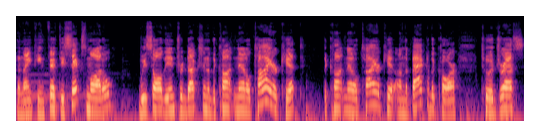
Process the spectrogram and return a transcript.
The 1956 model, we saw the introduction of the Continental Tire Kit the Continental tire kit on the back of the car to address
